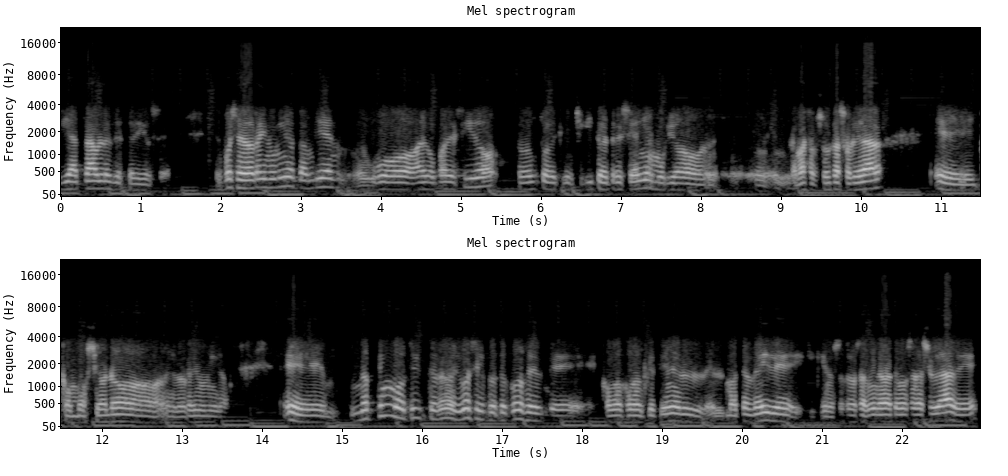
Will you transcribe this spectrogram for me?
vía tablet despedirse. Después en el Reino Unido también hubo algo parecido, producto de que un chiquito de 13 años murió en la más absoluta soledad eh, y conmocionó en el Reino Unido. Eh, no tengo, estoy tratando igual si protocolos de, como, como el que tiene el, el Mater Dei y que nosotros también ahora tenemos en la ciudad de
